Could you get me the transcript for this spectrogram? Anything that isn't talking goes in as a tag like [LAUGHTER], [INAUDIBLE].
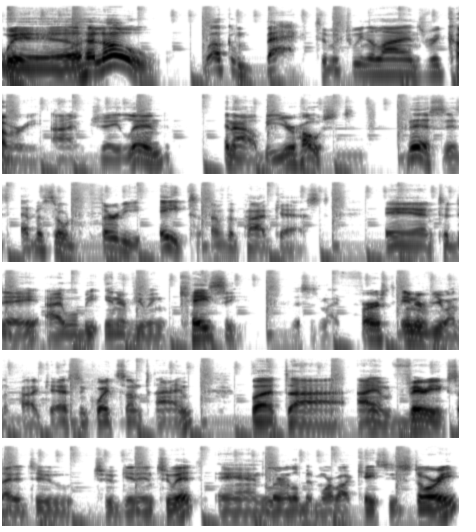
Well, hello. Welcome back to Between the Lines Recovery. I'm Jay Lind, and I'll be your host. This is episode 38 of the podcast. And today I will be interviewing Kacey. This is my first interview on the podcast in quite some time, but uh, I am very excited to to get into it and learn a little bit more about Kacey's story.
